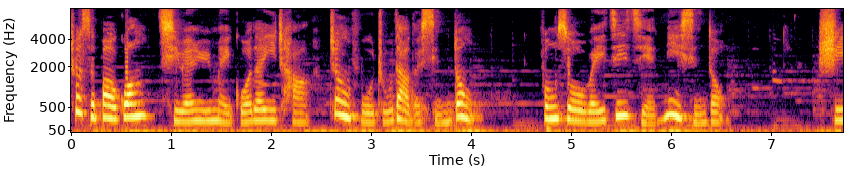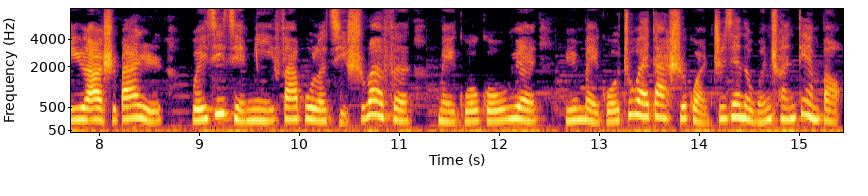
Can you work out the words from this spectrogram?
这次曝光起源于美国的一场政府主导的行动——封锁维基解密行动。十一月二十八日，维基解密发布了几十万份美国国务院与美国驻外大使馆之间的文传电报，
